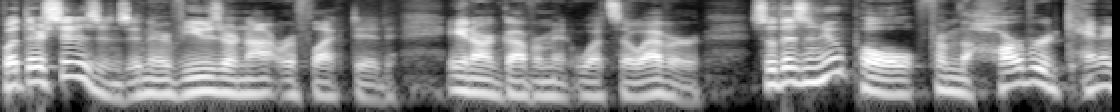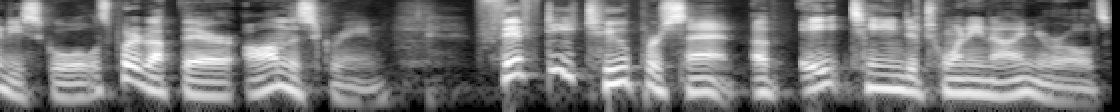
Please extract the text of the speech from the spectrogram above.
but they're citizens and their views are not reflected in our government whatsoever. So there's a new poll from the Harvard Kennedy School. Let's put it up there on the screen. 52% of 18 to 29 year olds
